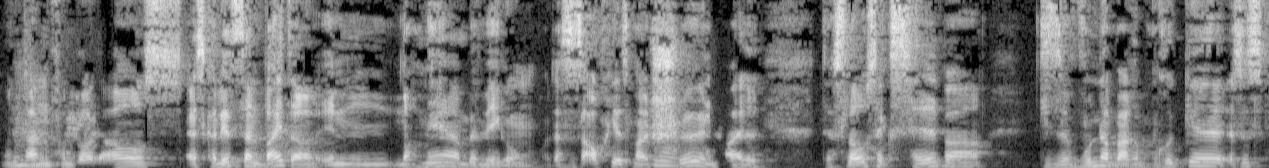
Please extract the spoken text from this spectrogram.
Und mhm. dann von dort aus eskaliert es dann weiter in noch mehr Bewegung. Das ist auch jedes Mal ja. schön, weil der Slow Sex selber diese wunderbare Brücke, es ist,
